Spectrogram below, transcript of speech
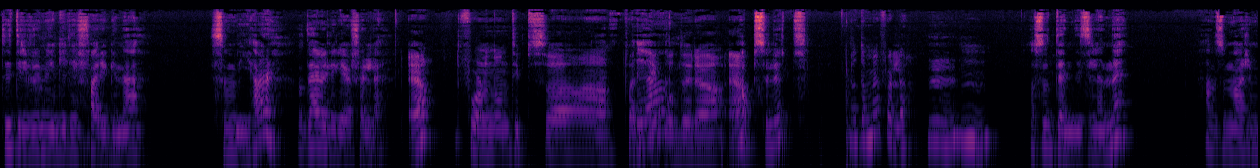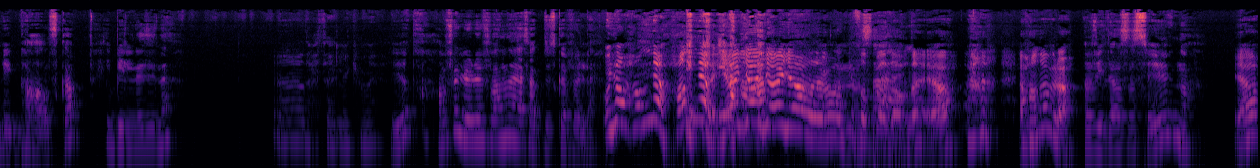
De driver mye med de fargene som vi har, og det er veldig gøy å følge. Ja. Får du noen tips og fargekoder? Ja, Ja. Absolutt. ja, det må jeg følge. Mm. Mm. Også Dennis Lenny. Han som har så mye galskap i bildene sine. Ja, det vet jeg heller ikke mer. Jo da, han følger du, for han har jeg sagt du skal følge. Å ja, han ja! Han ja! Ja, ja, ja! ja. Jeg har Han ikke fått med navnet. Ja. ja, han er bra. Og Vidal Sassoon. og- Ja.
